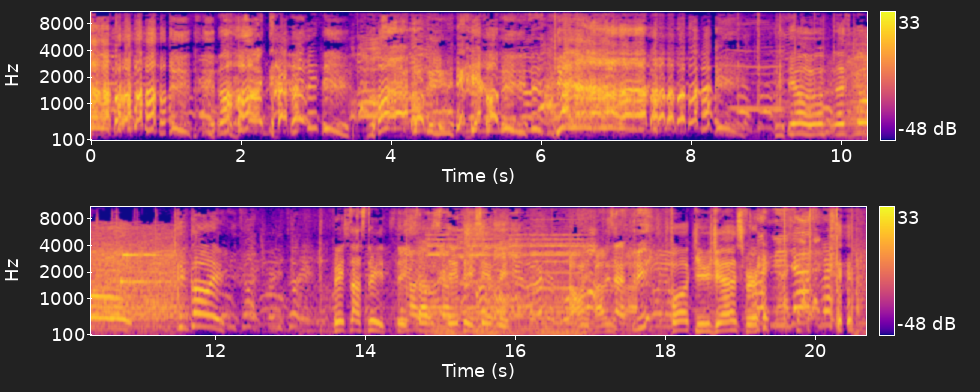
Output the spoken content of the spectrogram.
go, go! Oh, damn it! Oh! Yo, yo, yo, yo, let's go! Keep going! Wait, stop three. three stop, stay three, stay three. Is that three? Fuck you, Djasper. You're out. Ashkere!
